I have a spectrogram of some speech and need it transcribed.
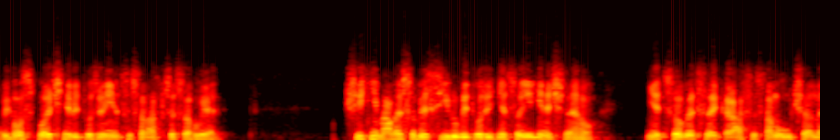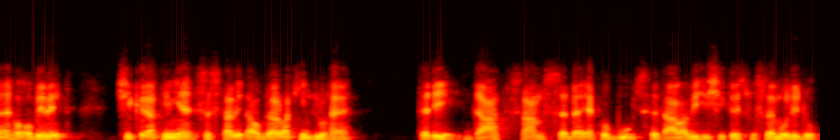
abychom společně vytvořili něco, co nás přesahuje. Všichni máme v sobě sílu vytvořit něco jedinečného, něco ve své kráse samoučelného objevit, či kreativně sestavit a obdarovat tím druhé, tedy dát sám sebe jako Bůh se dává Ježíši Kristu svému lidu.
